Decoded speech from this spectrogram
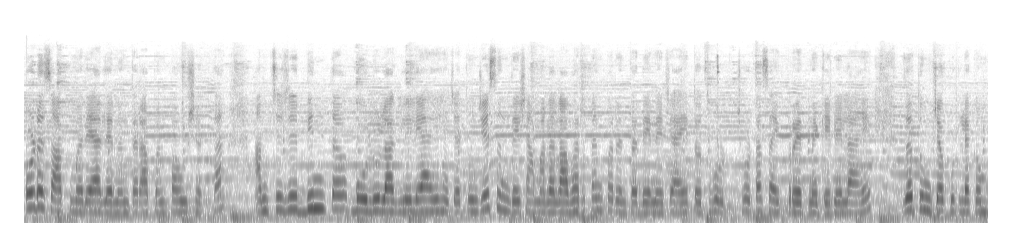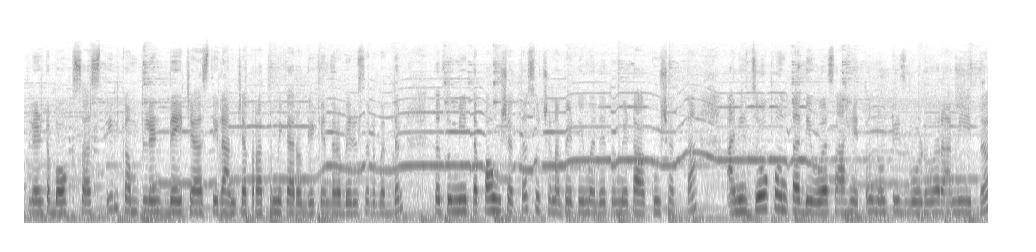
थोडंच आतमध्ये आल्यानंतर आपण पाहू शकता. आमचे जे भिंत बोलू लागलेले आहे ह्याच्यातून जे संदेश आम्हाला लाभार्थ्यांपर्यंत देण्याचे आहे तो थो छोटासा एक प्रयत्न केलेला आहे. जर तुमच्या कुठल्या कंप्लेंट बॉक्स असतील कंप्लेंट द्यायच्या असतील आमच्या प्राथमिक आरोग्य केंद्र बेलसरबद्दल तर तुम्ही इथं पाहू शकता. सूचना पेटीमध्ये तुम्ही टाकू शकता. आणि जो कोणता दिवस आहे तो नोटीस बोर्डवर आम्ही इथं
